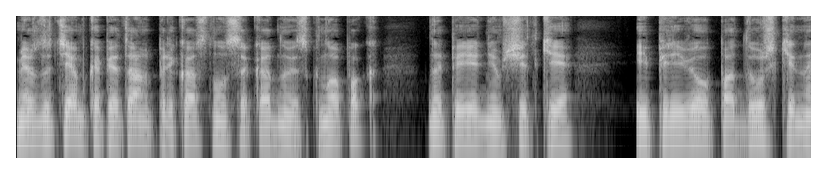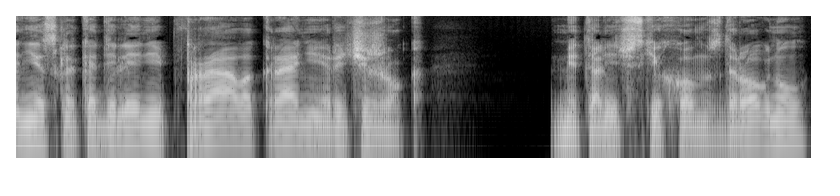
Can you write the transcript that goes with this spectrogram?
Между тем капитан прикоснулся к одной из кнопок на переднем щитке и перевел подушки на несколько делений вправо крайний рычажок. Металлический холм вздрогнул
